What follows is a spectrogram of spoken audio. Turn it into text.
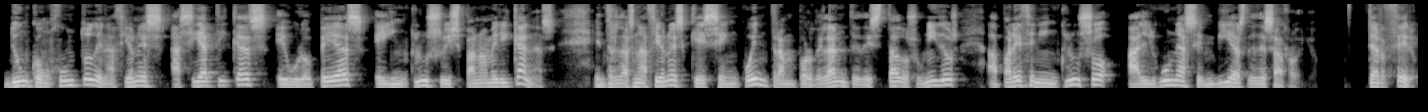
de un conjunto de naciones asiáticas, europeas e incluso hispanoamericanas. Entre las naciones que se encuentran por delante de Estados Unidos aparecen incluso algunas en vías de desarrollo. Tercero,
